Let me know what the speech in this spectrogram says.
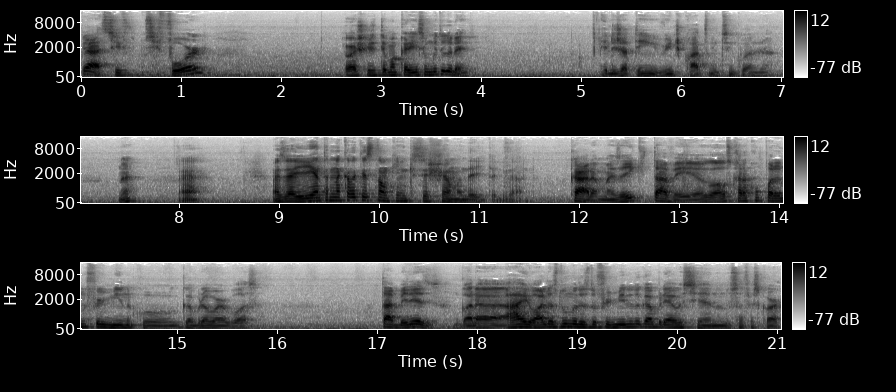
É, se, se for, eu acho que ele tem uma carência muito grande. Ele já tem 24, 25 anos já, né? É. Mas aí entra naquela questão, quem que você chama daí, tá ligado? Cara, mas aí que tá, velho. É igual os caras comparando o Firmino com o Gabriel Barbosa. Tá, beleza. Agora, ai, olha os números do Firmino e do Gabriel esse ano no SofaScore.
